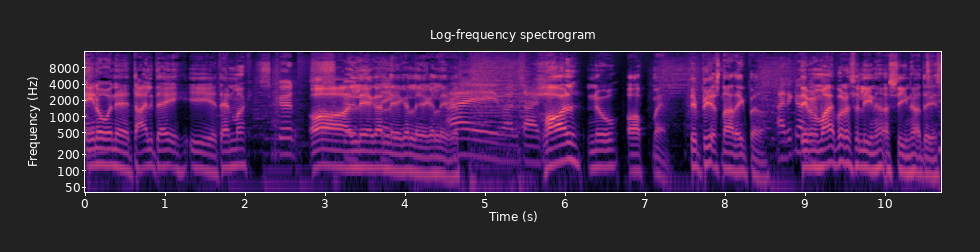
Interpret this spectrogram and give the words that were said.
Endnu en uh, dejlig dag i Danmark. Skønt. Åh, oh, skønt lækkert, dag. lækkert, lækkert, lækkert. Ej, hvor er det dejligt. Hold nu op, mand. Det bliver snart ikke bedre. Ej, det gør Det er med mig, både Selina og Sina og Dennis.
